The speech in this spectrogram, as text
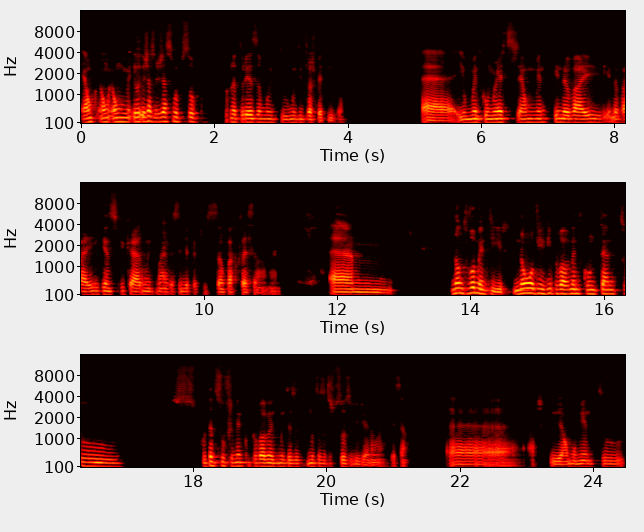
é um, é um, eu já, já sou uma pessoa por natureza muito, muito introspectiva. Uh, e um momento como este é um momento que ainda vai, ainda vai intensificar muito mais essa minha predisposição para a reflexão. Não é? Um, não te vou mentir, não a vivi provavelmente com tanto, com tanto sofrimento como provavelmente muitas, muitas outras pessoas o viveram. É? Atenção. Uh, acho que é um momento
